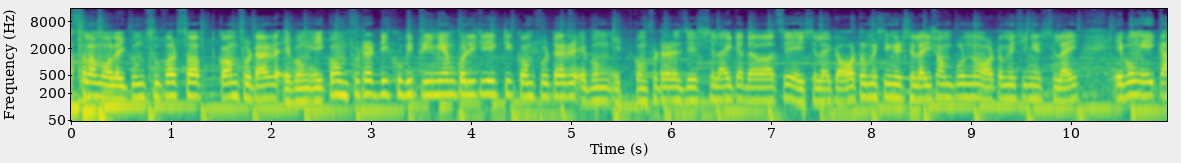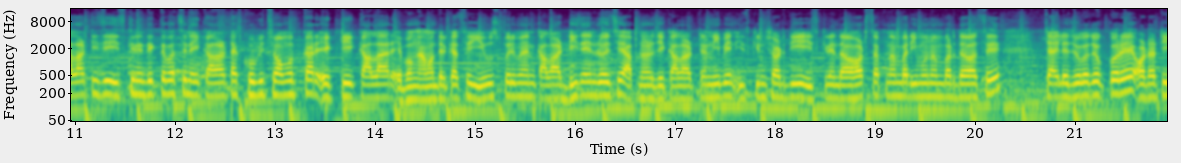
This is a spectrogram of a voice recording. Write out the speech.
আসসালামু আলাইকুম সুপার সফট কম্পিউটার এবং এই কম্পিউটারটি খুবই প্রিমিয়াম কোয়ালিটির একটি কম্পিউটার এবং এই কমফোর্টারের যে সেলাইটা দেওয়া আছে, এই সেলাইটা অটো মেশিনের সেলাই, সম্পূর্ণ অটো মেশিনের সেলাই এবং এই কালারটি যে স্ক্রিনে দেখতে পাচ্ছেন, এই কালারটা খুবই চমৎকার একটি কালার এবং আমাদের কাছে ইউজ পরিমাণ কালার ডিজাইন রয়েছে। আপনারা যে কালারটা নেবেন স্ক্রিনশট দিয়ে স্ক্রিনে দেওয়া হোয়াটসঅ্যাপ নাম্বার ইমো নাম্বার দেওয়া আছে। চাইলে যোগাযোগ করে অর্ডারটি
